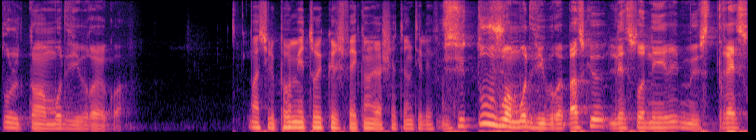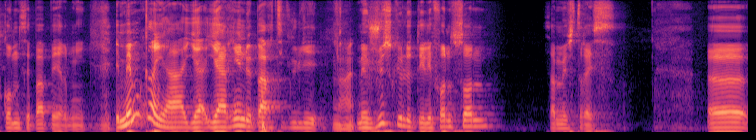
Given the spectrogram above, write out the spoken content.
tout le temps en mode vibreur. Quoi. Moi, c'est le premier truc que je fais quand j'achète un Je téléphone. suis toujours en mode vibreur parce que les sonneries me stressent comme c'est pas permis. Et même quand il n'y a, y a- y a rien de particulier, Ouais. mais juste que le téléphone sonne, ça me stresse. Euh,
